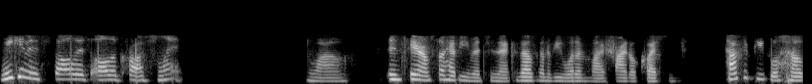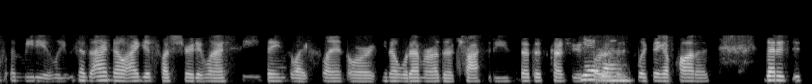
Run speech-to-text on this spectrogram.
we can install this all across Flint. Wow. And Sarah, I'm so happy you mentioned that because that was going to be one of my final questions. How can people help immediately? Because I know I get frustrated when I see things like Flint or, you know, whatever other atrocities that this country is yeah. sort of inflicting upon us, that it, it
